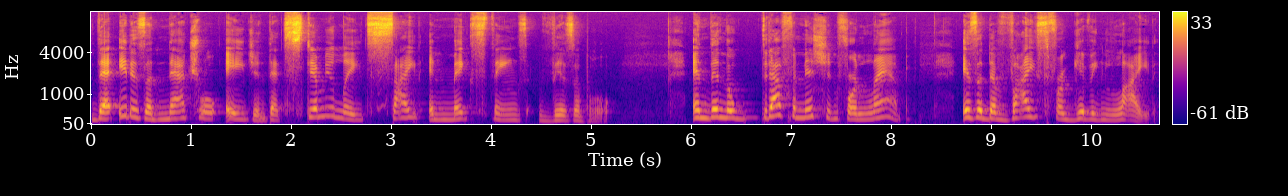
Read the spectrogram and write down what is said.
that it is a natural agent that stimulates sight and makes things visible. And then the definition for lamp is a device for giving light.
